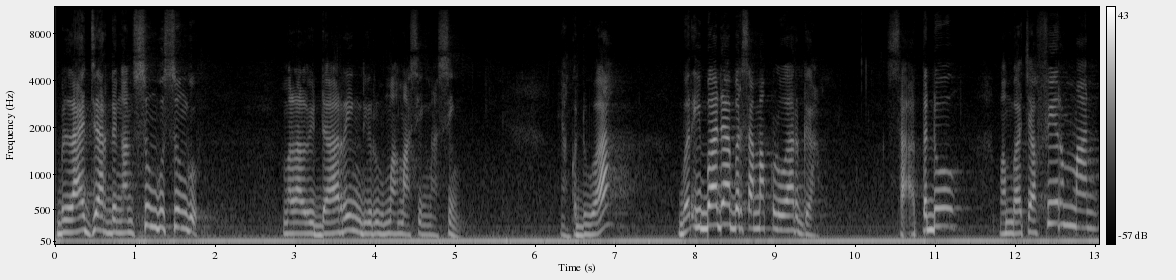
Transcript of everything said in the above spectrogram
belajar dengan sungguh-sungguh melalui daring di rumah masing-masing. Yang kedua, beribadah bersama keluarga saat teduh, membaca firman,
